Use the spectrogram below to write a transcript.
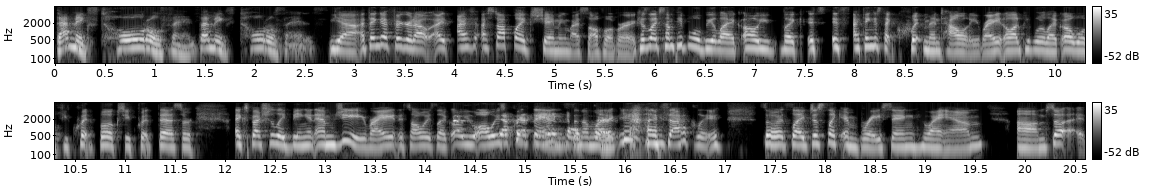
that makes total sense. That makes total sense. Yeah i think i figured out i i, I stopped like shaming myself over it. Because like some people will be like oh you like it's it's i think it's that quit mentality right? A lot of people are like oh well if you quit books you quit this or especially being an mg right? It's always like oh you always quit things. And i'm like yeah exactly. So it's like just like embracing who i am. Um so uh,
